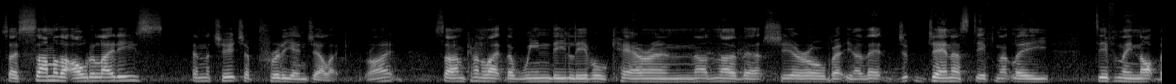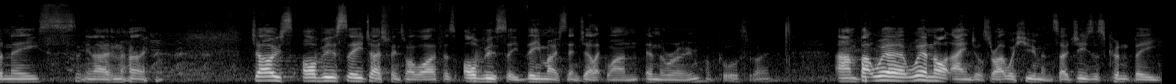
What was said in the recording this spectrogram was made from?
So some of the older ladies in the church are pretty angelic, right? So I'm kind of like the Wendy level Karen. I don't know about Cheryl, but you know that Janice definitely, definitely not Bernice. You know, no. Joe's obviously Joe Spence, my wife, is obviously the most angelic one in the room, of course, right? Um, but we're, we're not angels, right? We're human. So Jesus couldn't be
